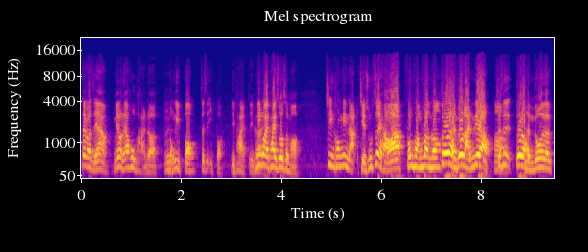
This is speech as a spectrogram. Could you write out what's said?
代表怎样？没有人要护盘了，容易崩，这是一波一派。另外一派说什么？禁空令来解除最好啊，疯狂放空，多了很多燃料，就是多了很多的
